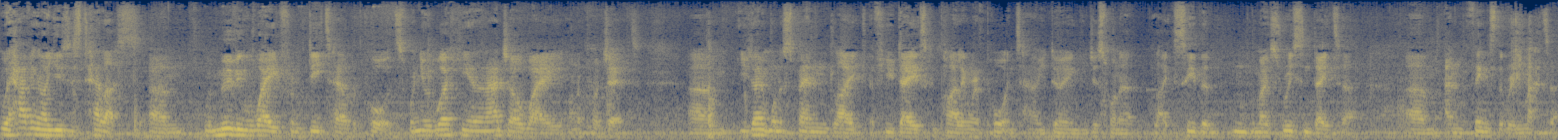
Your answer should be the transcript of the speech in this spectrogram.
we're having our users tell us um, we're moving away from detailed reports. When you're working in an agile way on a project, um, you don't want to spend like a few days compiling a report into how you're doing. You just want to like see the, the most recent data um, and things that really matter.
